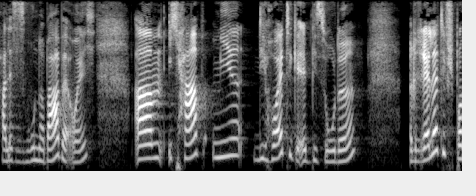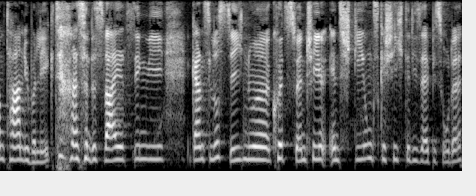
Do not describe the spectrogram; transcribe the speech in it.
Alles ist wunderbar bei euch. Ähm, ich habe mir die heutige Episode relativ spontan überlegt. Also das war jetzt irgendwie ganz lustig, nur kurz zur Entstehungsgeschichte dieser Episode.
